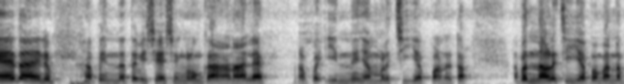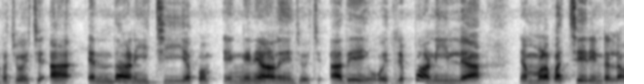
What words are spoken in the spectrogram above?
ഏതായാലും അപ്പോൾ ഇന്നത്തെ വിശേഷങ്ങളും കാണാം അല്ലേ? അപ്പോൾ ഇന്ന് നമ്മൾ ചീയപ്പാണ് കേട്ടോ അപ്പോൾ ഇന്നാൾ ചീയപ്പം പറഞ്ഞപ്പോൾ ചോദിച്ച് ആ എന്താണ് ഈ ചീയപ്പം? എങ്ങനെയാണ്? എന്ന് ചോദിച്ചു അതേ ഒരു പണിയില്ല. നമ്മളെ പച്ചരി ഉണ്ടല്ലോ.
